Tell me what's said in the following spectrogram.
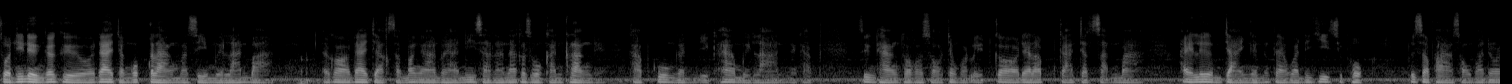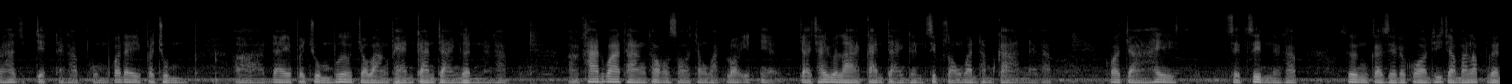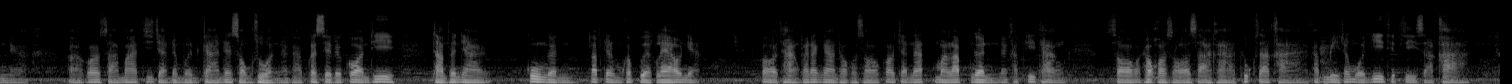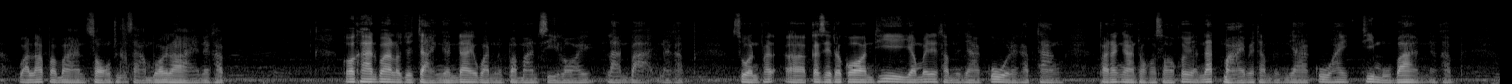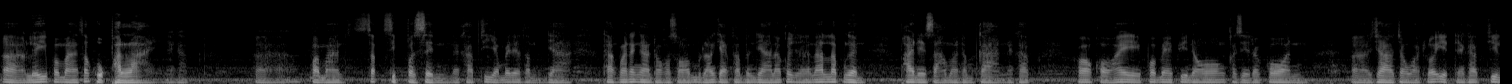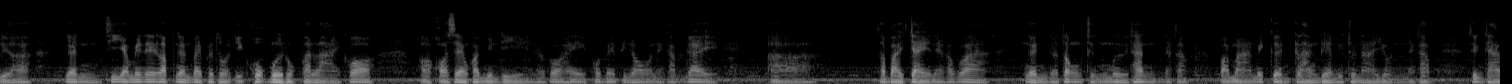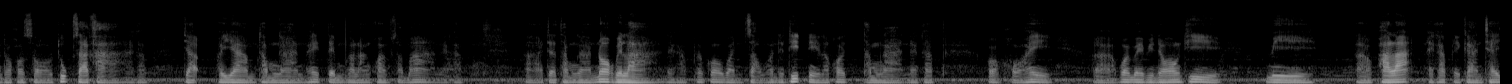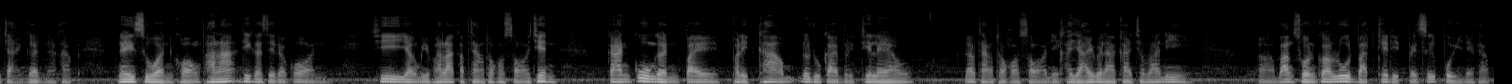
ส่วนทีหนึ่1 ก็คือได้จากงบกลางมา 40,000 ล้านบาท แล้วก็ได้จากสำนักงานบริหารหนี้สาธารณะกระทรวงการคลังเนี่ยครับกู้เงินอีก 50,000 ล้านนะครับซึ่งทางทกสจังหวัดเลยก็ได้รับการจัดสรรมาให้เริ่มจ่ายเงินตั้งแต่วันที่ 26 พฤษภาคม 2557 นะครับผมก็ได้ประชุมได้ประชุมเพื่อจะวางแผนการจ่ายเงินนะครับคาดว่าทางทกสจังหวัดร้อยเอ็ดเนี่ยจะใช้เวลาการจ่ายเงิน 12 วันทำการนะครับ ก็จะให้เสร็จสิ้นนะครับ ซึ่งเกษตรกรที่จะมารับเงินเนี่ยก็สามารถที่จะดำเนินการได้ 2 ส่วนนะครับ เกษตรกรที่ทำสัญญากู้เงิน รับจำนำข้าวเปลือกแล้วเนี่ยก็ทางพนักงานทกสก็จะนัดมารับเงินนะครับที่ทางทกสสาขาทุกสาขาครับมีทั้งหมด 24 สาขาวันละประมาณ 2-300 รายนะครับ ก็คาดว่าเราจะจ่ายเงินได้วันประมาณ 400 ล้านบาทนะครับ ส่วนเกษตรกรที่ยังไม่ได้ทำสัญญากู้นะครับ ทางพนักงานทกสก็จะนัดหมายไปทำสัญญากู้ให้ที่หมู่บ้านนะครับเหลืออีกประมาณสัก6,000รายนะครับประมาณสัก 10%นะครับที่ยังไม่ได้ทำสัญญาทางพนักงานทกสหลังจากทำสัญญาแล้วก็จะนัดรับเงินภายใน 3 วันทำการนะครับ ก็ขอให้พ่อแม่พี่น้องเกษตรกรชาวจังหวัดร้อยเอ็ดนะครับที่เหลือเงินที่ยังไม่ได้รับเงินใบประทวนอีก 66,000รายก็ ขอแสดงความยินดี แล้วก็ให้พ่อแม่พี่น้องนะครับได้สบายใจนะครับว่าเงินจะต้องถึงมือท่านนะครับ ประมาณไม่เกินกลางเดือนมิถุนายนนะครับ ซึ่งทางทกสทุกสาขานะครับ จะพยายามทำงานให้เต็มกำลังความสามารถนะครับอาจจะทำงานนอกเวลานะครับ แล้วก็วันเสาร์วันอาทิตย์นี่เราก็ทำงานนะครับ ก็ขอให้พ่อแม่พี่น้องที่มีภาระนะครับในการใช้จ่ายเงินนะครับ ในส่วนของภาระที่เกษตรกร ที่ยังมีภาระกับทางทกสเช่น การกู้เงินไปผลิตข้าวฤดูการผลิตที่แล้ว แล้วทางทกสนี่ขยายเวลาการชำระหนี้บางส่วนก็รูดบัตรเครดิตไปซื้อปุ๋ยนะครับ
